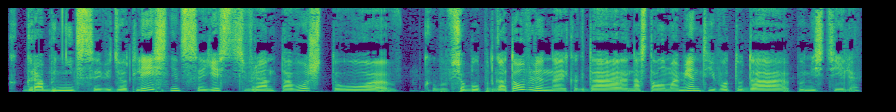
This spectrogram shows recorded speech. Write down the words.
к гробнице ведет лестница, есть вариант того, что как бы все было подготовлено, и когда настал момент, его туда поместили.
